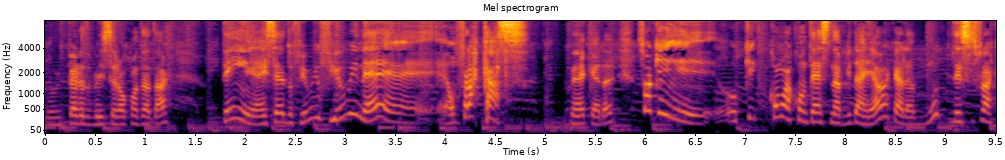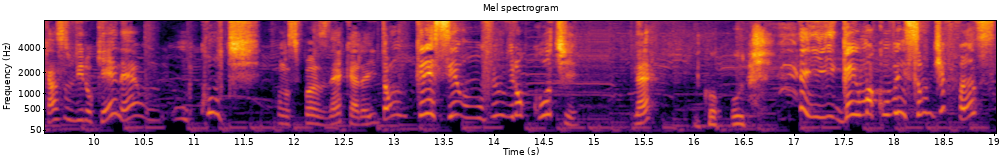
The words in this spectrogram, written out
no Império do Besterol Contra-Ataque, tem a estreia do filme, e o filme, né, é, é um fracasso. Né, cara? Só que, o que, como acontece na vida real, cara, muitos desses fracassos viram o quê, né? Um, um cult. com os fãs, né, cara? Então cresceu, o filme virou cult, né? Ficou cult. e ganhou uma convenção de fãs.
